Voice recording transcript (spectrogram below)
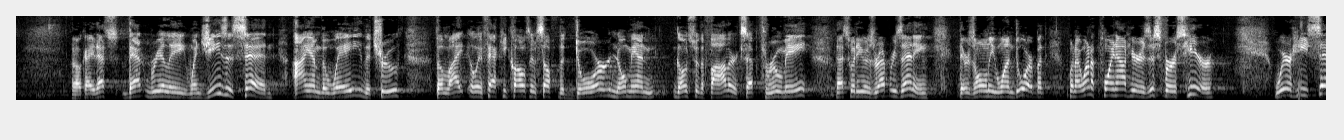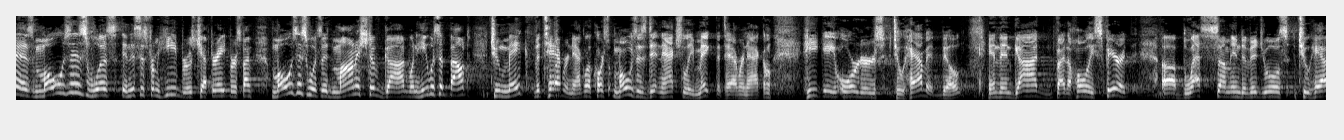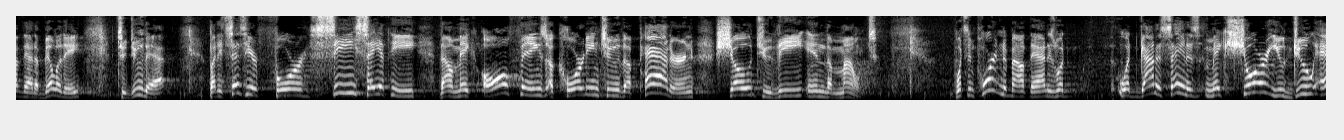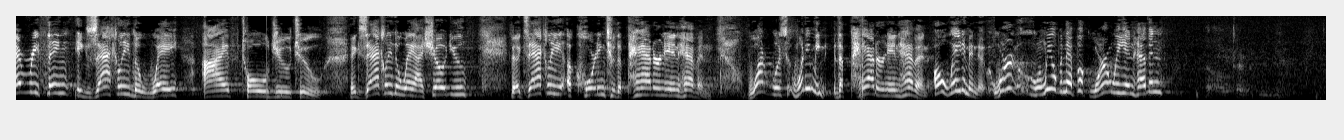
Okay, that's that really when Jesus said, "I am the way, the truth, the light." Oh, in fact, he calls himself the door. No man goes to the Father except through me. That's what he was representing. There's only one door. But what I want to point out here is this verse here where he says Moses was, and this is from Hebrews chapter 8, verse 5. Moses was admonished of God when he was about to make the tabernacle. Of course, Moses didn't actually make the tabernacle, he gave orders to have it built. And then God, by the Holy Spirit, uh, blessed some individuals to have that ability to do that. But it says here, For see, saith he, thou make all things according to the pattern showed to thee in the mount. What's important about that is what what God is saying is make sure you do everything exactly the way I've told you to. Exactly the way I showed you. Exactly according to the pattern in heaven. What was, what do you mean, the pattern in heaven? Oh, wait a minute. Weren't, when we opened that book, weren't we in heaven?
